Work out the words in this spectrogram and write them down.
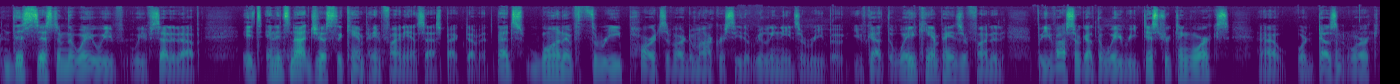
this system, the way we've we've set it up, it's and it's not just the campaign finance aspect of it. That's one of three parts of our democracy that really needs a reboot. You've got the way campaigns are funded, but you've also got the way redistricting works uh, or doesn't work,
